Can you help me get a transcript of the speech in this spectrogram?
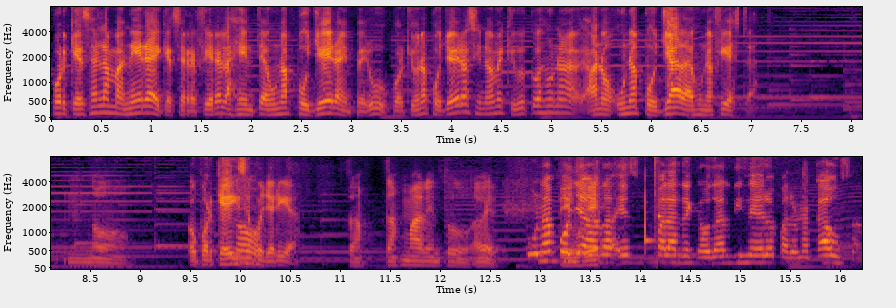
porque esa es la manera de que se refiere la gente a una pollera en Perú, porque una pollera, si no me equivoco, es una, ah no, una pollada es una fiesta. No, ¿O por qué dice No. pollería? estás, mal en todo. A ver, Una pollada es para recaudar dinero para una causa.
